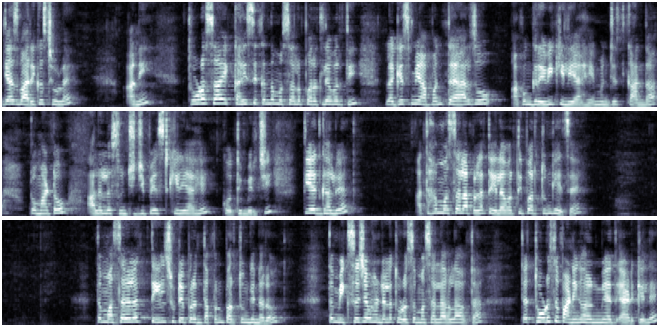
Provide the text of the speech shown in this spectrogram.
गॅस बारीकच ठेवला आहे आणि थोडासा एक काही सेकंद मसाला परतल्यावरती लगेच मी आपण तयार जो आपण ग्रेव्ही केली आहे म्हणजेच कांदा टोमॅटो आलं लसूणची जी पेस्ट केली आहे कोथिंबीरची ती यात घालूयात. आता हा मसाला आपल्याला तेलावरती परतून घ्यायचा आहे तर मसाल्याला तेल सुटेपर्यंत आपण परतून घेणार आहोत. तर मिक्सरच्या भांड्याला थोडासा मसाला लागला होता. त्यात थोडंसं पाणी घालून मी यात ॲड केले.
